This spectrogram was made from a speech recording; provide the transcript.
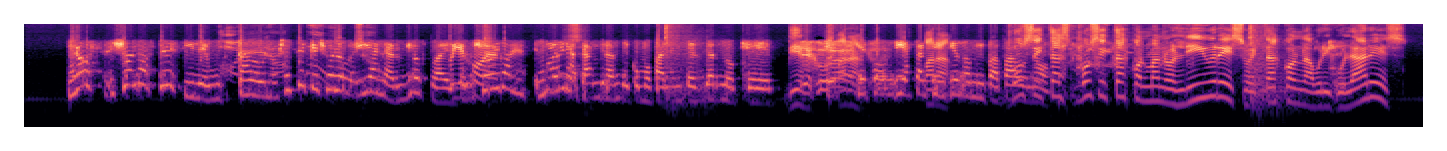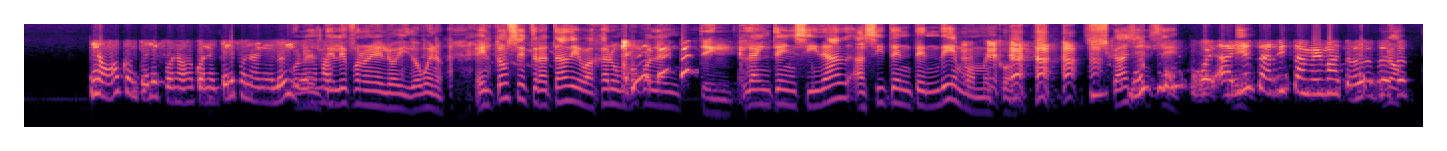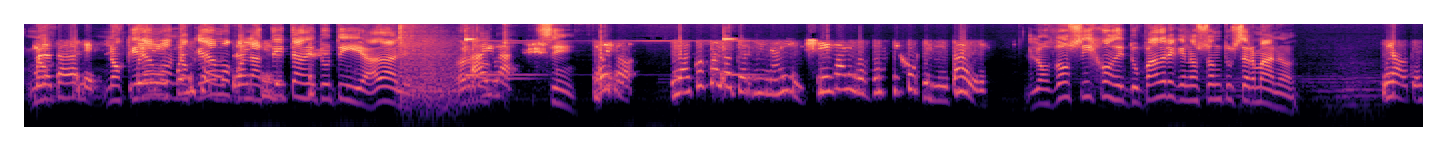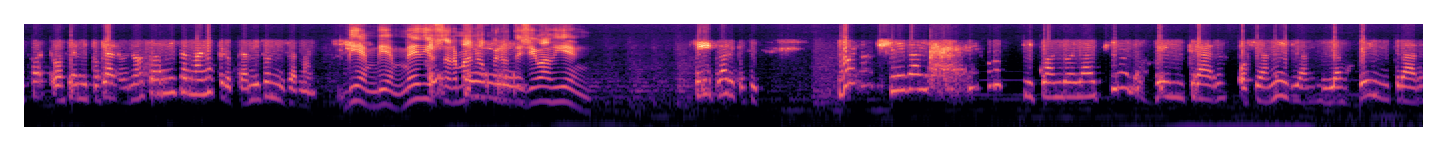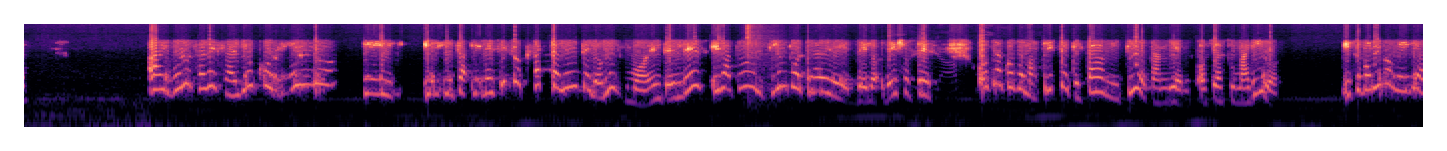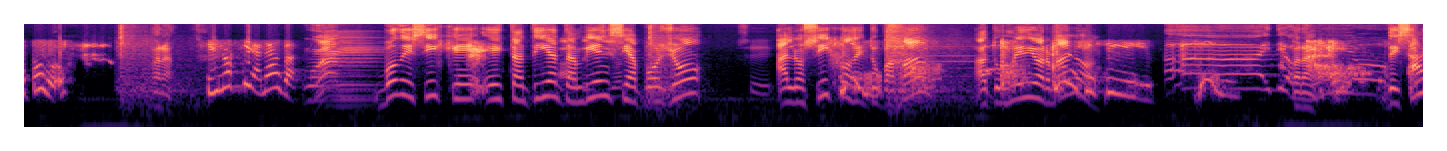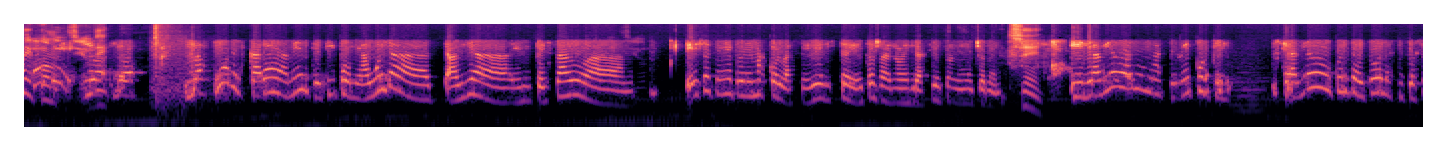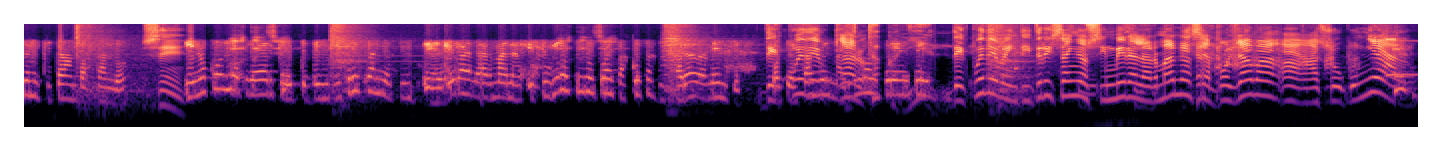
No, sé, yo no sé si le gustaba o no. Yo sé que yo lo veía nervioso a él. pero yo era, no era tan grande como para entender lo que, Bien, que- para. que podría estar para. sintiendo mi papá ¿Vos o no. estás, ¿Vos estás con manos libres o estás con auriculares? No, con teléfono, con el teléfono en el oído. Con el nomás. teléfono en el oído. Bueno, entonces tratá de bajar un poco la, in- la intensidad, así te entendemos mejor. Shh, Cállense. Bueno, Bien. esa risa me mató. No, Bueno, no, está, dale. nos quedamos, Eh, nos cuento, quedamos con las tetas de tu tía, dale. Ahí va. Sí. Bueno, la cosa no termina ahí. Llegan los dos hijos de mi padre. Los dos hijos de tu padre que no son tus hermanos. No, que son- o sea, mi- claro, no son mis hermanos, pero para mí son mis hermanos. Bien, bien, medios Este- hermanos, pero te llevas bien. Sí, claro que sí. Bueno, llegan los hijos y cuando la tía los ve entrar, o sea, Miriam los ve entrar, ay, vos no sabes, salió corriendo y, y, y ca- y les hizo exactamente lo mismo, ¿entendés? Era todo el tiempo atrás de, de, lo- de ellos tres. Otra cosa más triste es que estaba mi tío también, o sea, su marido. Y su marido veía todo Para. y no hacía nada. ¿Vos decís que esta tía también se apoyó a los hijos de tu papá? A tus medio hermanos? Sí, Para, decime cómo... Lo, de- lo- lo hacía descaradamente, tipo, mi abuela había empezado a... Ella tenía problemas con la CB, ¿viste? Esto ya no es gracioso ni mucho menos. Sí, Y le había dado una CB porque se había dado cuenta de todas las situaciones que estaban pasando. sí. Y no podía creer que 23 años sin eh, ver a la hermana estuviera haciendo todas esas cosas descaradamente. Después o sea, de, claro, después de 23 años sin ver a la hermana, se apoyaba a, a su cuñado.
